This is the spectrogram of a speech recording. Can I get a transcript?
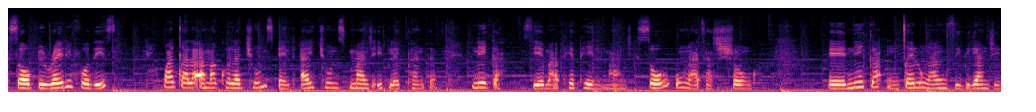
"So be ready for this." Kwaqala ama-collar tunes and itunes manje i-black panther. Nika siye emaphepheni manje. So ungathi asishongo. Eh nika ngicela ungangizibi kanje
